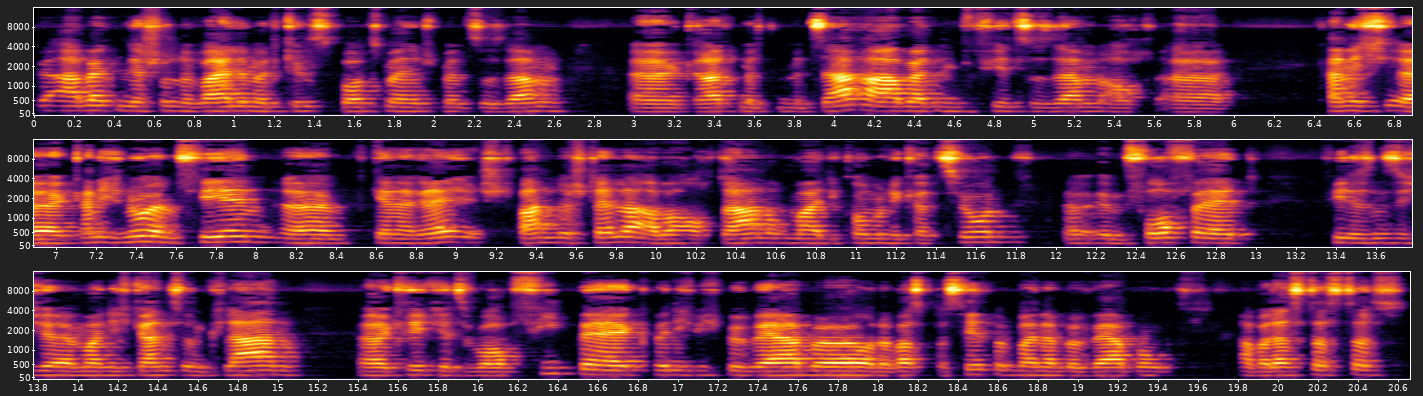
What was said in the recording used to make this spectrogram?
wir arbeiten ja schon eine Weile mit Kim Sports Management zusammen. Äh, Gerade mit, mit Sarah arbeiten wir viel zusammen, auch äh, kann ich, äh, kann ich nur empfehlen. Äh, generell spannende Stelle, aber auch da nochmal die Kommunikation äh, im Vorfeld. Viele sind sich ja immer nicht ganz im Klaren. Äh, kriege ich jetzt überhaupt Feedback, wenn ich mich bewerbe oder was passiert mit meiner Bewerbung? Aber das, das, das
